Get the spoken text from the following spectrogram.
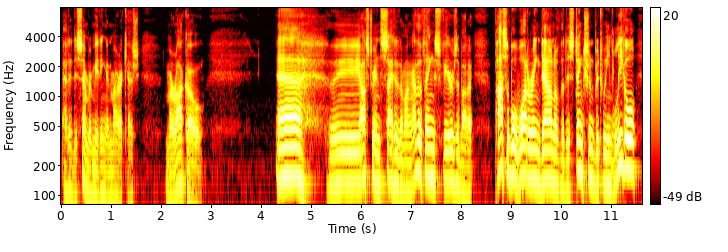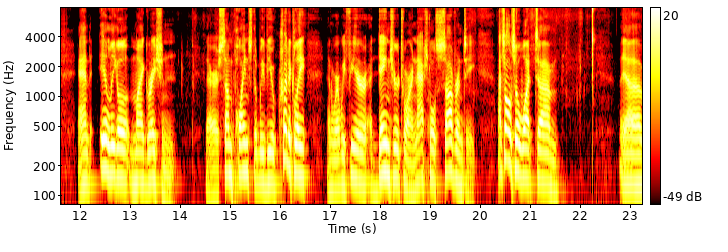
at a December meeting in Marrakesh, Morocco. Uh, the Austrians cited, among other things, fears about a possible watering down of the distinction between legal and illegal migration. There are some points that we view critically and where we fear a danger to our national sovereignty. That's also what um, uh,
